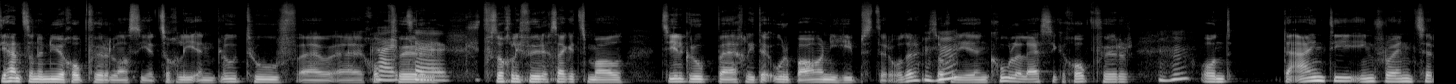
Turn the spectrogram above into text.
die haben so einen neuen Kopfhörer lanciert. So ein bisschen ein Bluetooth äh, äh. So ein bisschen für, ich sage jetzt mal, Zielgruppe, ein bisschen der urbane Hipster, oder? So ein bisschen ein cooler, lässiger Kopfhörer. Und der eine Influencer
